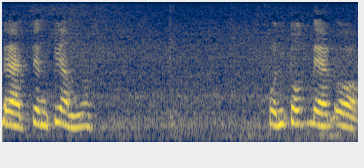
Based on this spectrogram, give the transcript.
แดดเปรียงๆอยู่ฝนตกแดดออก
